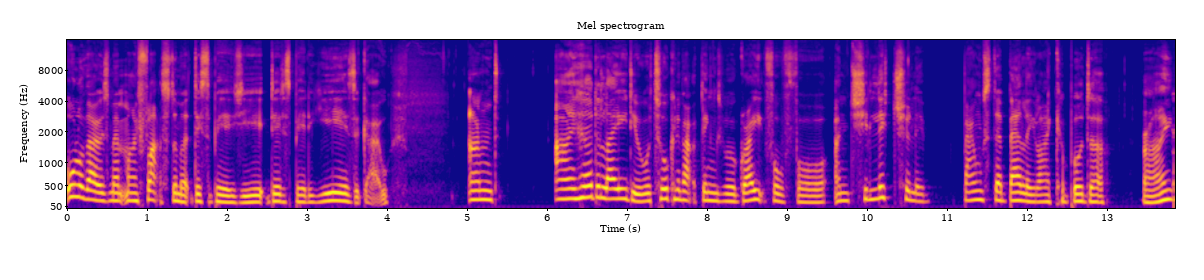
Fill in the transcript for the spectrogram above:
All of those meant my flat stomach disappeared, disappeared years ago. And I heard a lady who were talking about things we were grateful for, and she literally bounced her belly like a Buddha, right?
